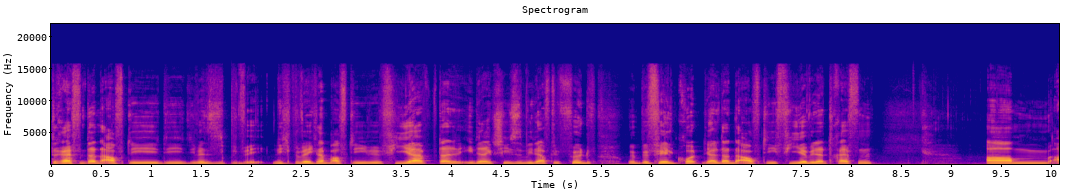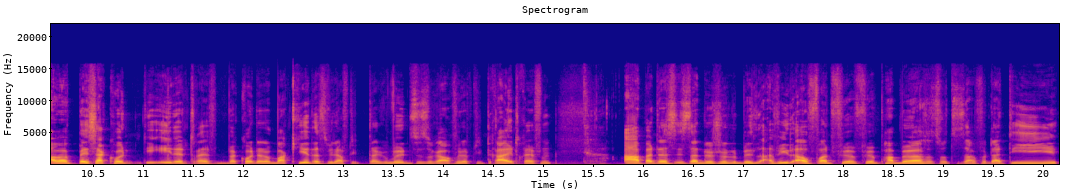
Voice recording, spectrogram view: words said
treffen dann auf die, die, die wenn sie sich bewe nicht bewegt haben, auf die 4, dann indirekt schießen wieder auf die 5 und mit Befehl konnten die halt dann auf die 4 wieder treffen. Ähm, aber besser konnten die eh nicht treffen. Man konnte dann markieren, dass wieder auf die, da würden sie sogar auch wieder auf die 3 treffen. Aber das ist dann schon ein bisschen viel Aufwand für, für ein paar Mörser sozusagen. Von da die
